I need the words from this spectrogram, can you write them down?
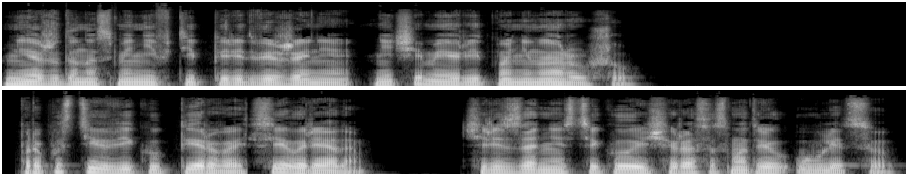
неожиданно сменив тип передвижения, ничем ее ритма не нарушил. Пропустив Вику первой, сел рядом. Через заднее стекло еще раз осмотрел улицу.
